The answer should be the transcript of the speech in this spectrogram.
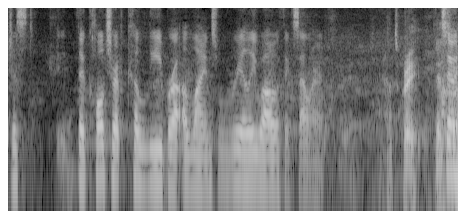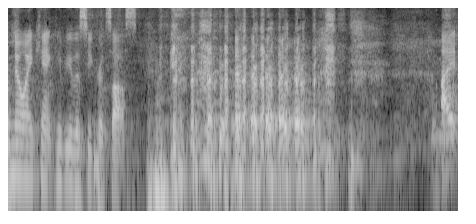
just the culture of Collibra aligns really well with Accelerant. That's great. That's so, awesome. no, I can't give you the secret sauce. I,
